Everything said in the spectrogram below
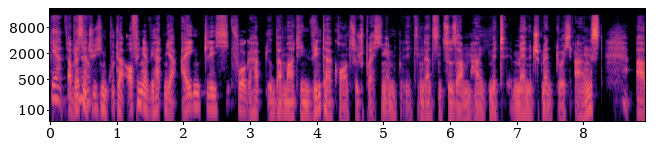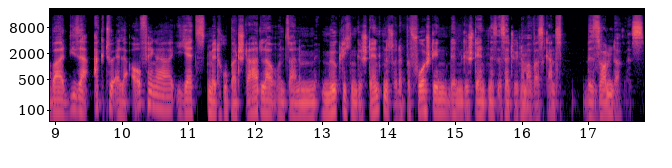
Ja, Aber das ist genau. natürlich ein guter Aufhänger. Wir hatten ja eigentlich vorgehabt, über Martin Winterkorn zu sprechen im, im ganzen Zusammenhang mit Management durch Angst. Aber dieser aktuelle Aufhänger jetzt mit Rupert Stadler und seinem möglichen Geständnis oder bevorstehenden Geständnis ist natürlich nochmal was ganz Besonderes.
